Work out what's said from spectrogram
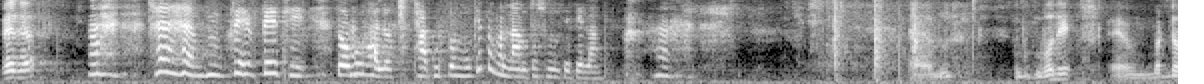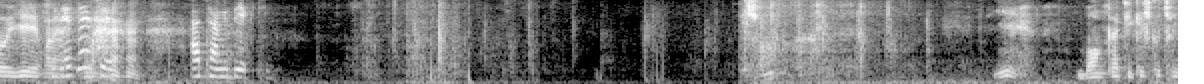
পেয়েছ হ্যাঁ হ্যাঁ পেয়েছি। তবু ভালো। ঠাকুরপোর মুখে তোমার নামটা শুনতে পেলাম। বড্ড ইয়ে মানে আচ্ছা আমি দেখছি। শোনো ইয়ে বঙ্কা জিজ্ঞেস করছিল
